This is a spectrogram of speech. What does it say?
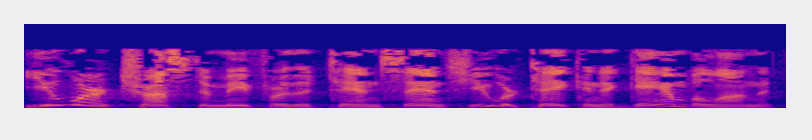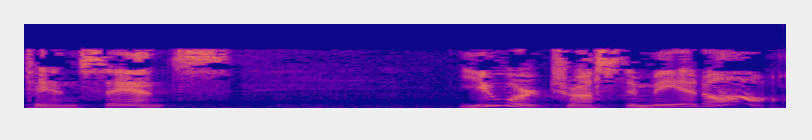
You weren't trusting me for the 10 cents. You were taking a gamble on the 10 cents. You weren't trusting me at all.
